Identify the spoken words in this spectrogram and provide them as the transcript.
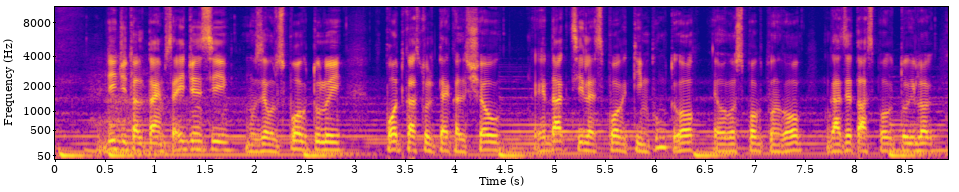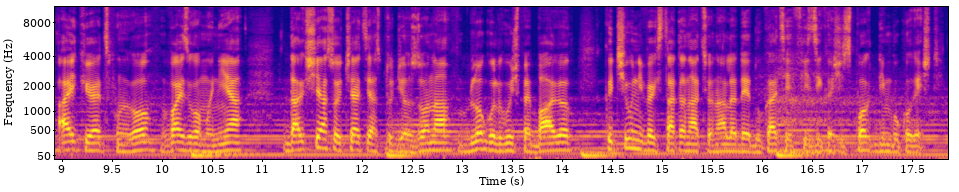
Digital Times Agency, Muzeul Sportului, podcastul Tackle Show, redacțiile sportteam.ro, eurosport.ro, Gazeta Sporturilor, iqads.ro, Vice România, dar și Asociația Studio Zona, blogul Ruși pe Bară, cât și Universitatea Națională de Educație Fizică și Sport din București.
